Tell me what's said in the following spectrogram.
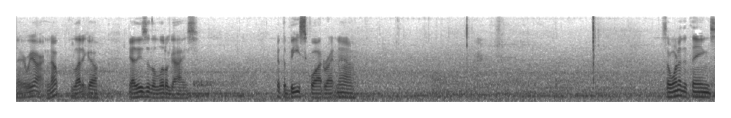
There we are. Nope, let it go. Yeah, these are the little guys. Got the B squad right now. So one of the things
